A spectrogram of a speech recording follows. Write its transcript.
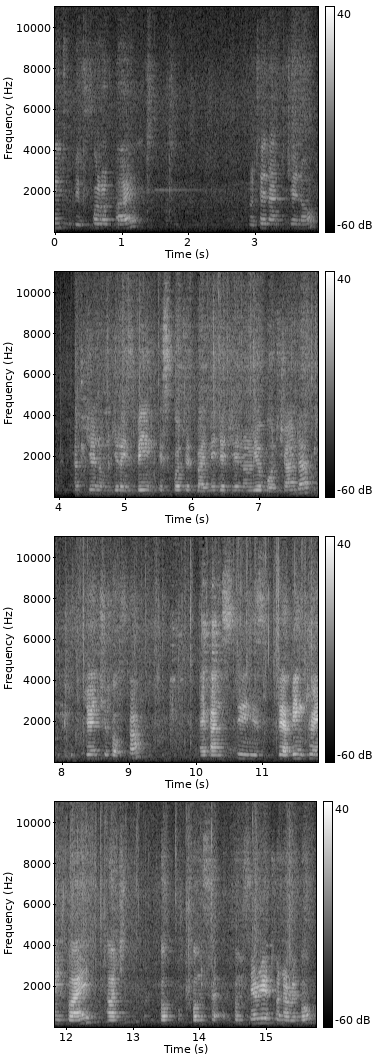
going to be followed by Lieutenant General. Lieutenant General Mugira is being escorted by Major General Leopold Kyanda, Joint Chief of Staff. I can see his, they are being joined by our Commissar Commissariat Honorable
